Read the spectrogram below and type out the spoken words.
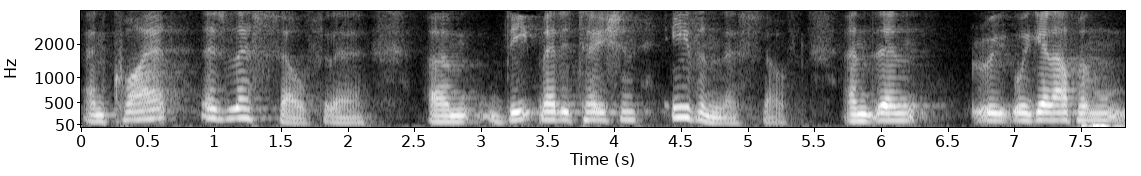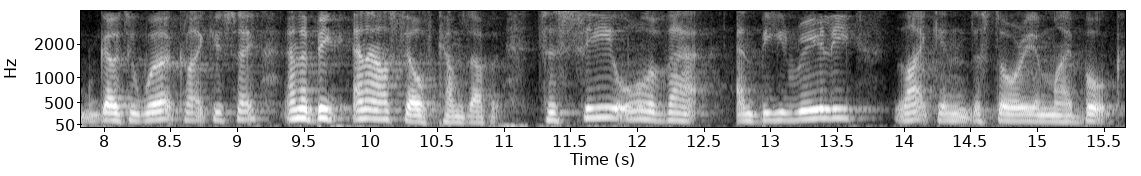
and quiet, there's less self there. Um, deep meditation, even less self. And then we, we, get up and go to work, like you say, and a big and our self comes up. To see all of that and be really, like in the story in my book,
